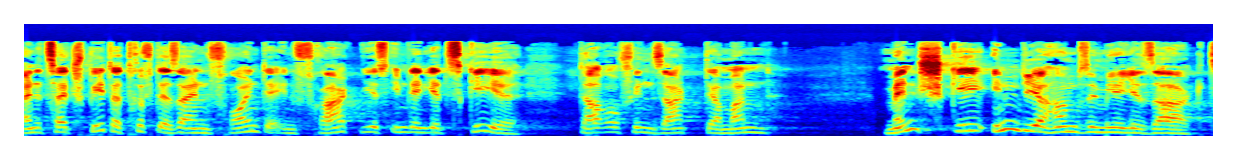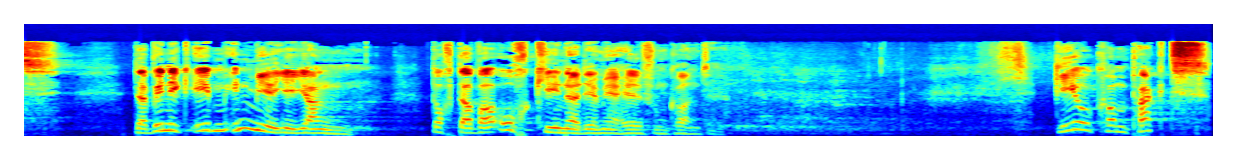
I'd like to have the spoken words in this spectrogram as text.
Eine Zeit später trifft er seinen Freund, der ihn fragt, wie es ihm denn jetzt gehe. Daraufhin sagt der Mann, Mensch, geh in dir, haben sie mir gesagt. Da bin ich eben in mir gegangen. Doch da war auch keiner, der mir helfen konnte. Geokompakt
